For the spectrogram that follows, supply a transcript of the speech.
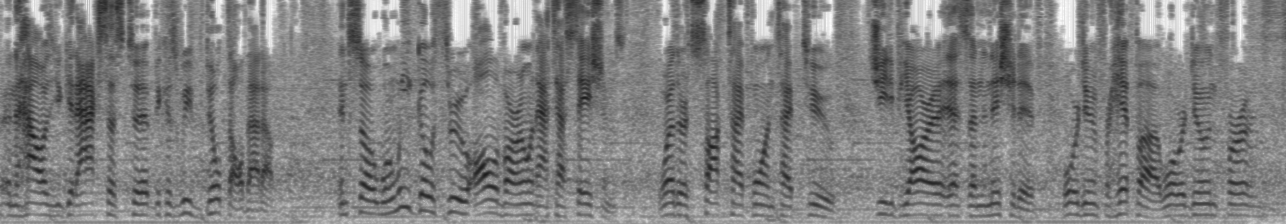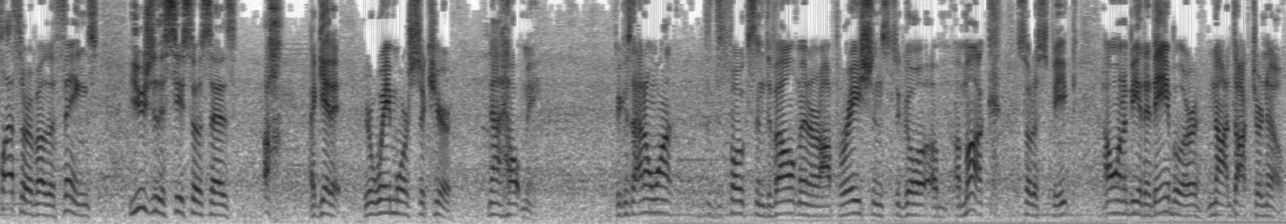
and how you get access to it because we've built all that up. And so when we go through all of our own attestations, whether it's SOC Type 1, Type 2, GDPR as an initiative, what we're doing for HIPAA, what we're doing for a plethora of other things, usually the CISO says, oh, I get it, you're way more secure, now help me. Because I don't want the folks in development or operations to go amok, so to speak. I want to be an enabler, not Dr. No.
